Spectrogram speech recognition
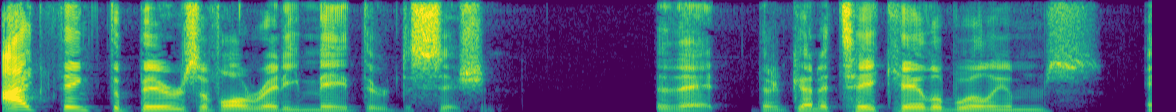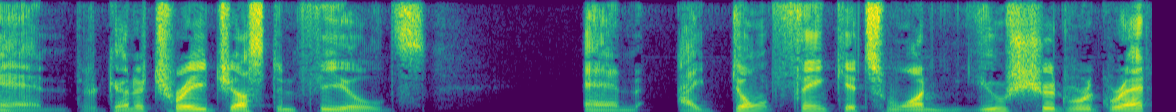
I think the Bears have already made their decision that they're going to take Caleb Williams and they're going to trade Justin Fields. And I don't think it's one you should regret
